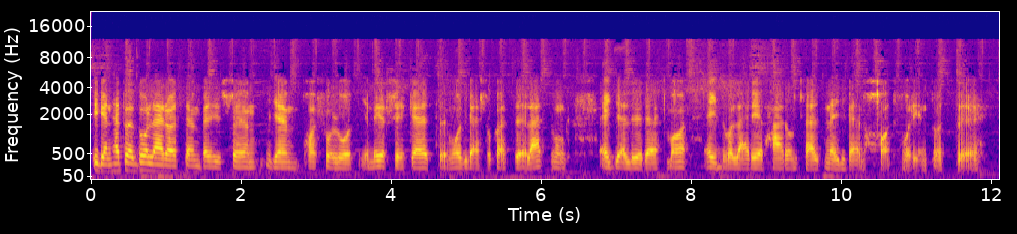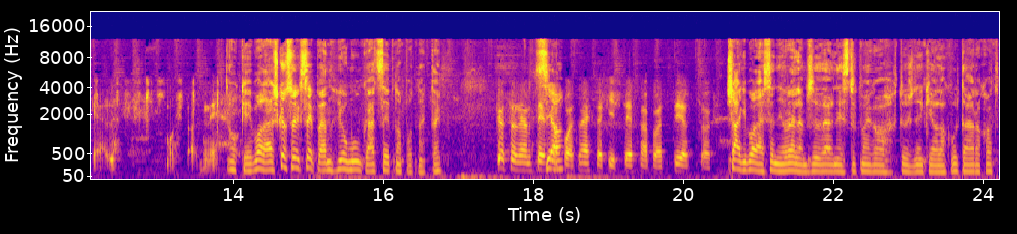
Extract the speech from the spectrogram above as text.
Igen, hát a dollárral szemben is ugye hasonló ugye mérsékelt mozgásokat látunk. Egyelőre ma egy dollárért 346 forintot kell most adni. Oké, okay, Balázs, köszönjük szépen, jó munkát, szép napot nektek! Köszönöm, szép Szia. napot, nektek is szép napot, sziasztok! Sági Balázs szenior elemzővel néztük meg a tőzsdén kialakult árakat.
